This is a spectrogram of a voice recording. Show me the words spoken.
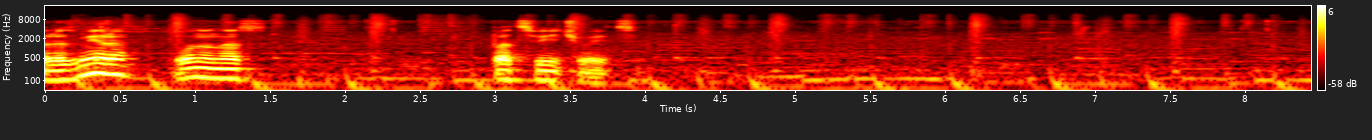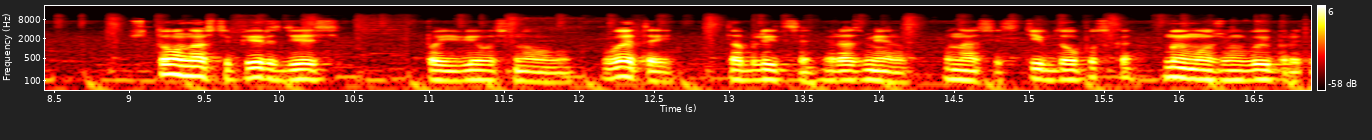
размера он у нас подсвечивается. Что у нас теперь здесь появилось нового? В этой таблице размеров у нас есть тип допуска. Мы можем выбрать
